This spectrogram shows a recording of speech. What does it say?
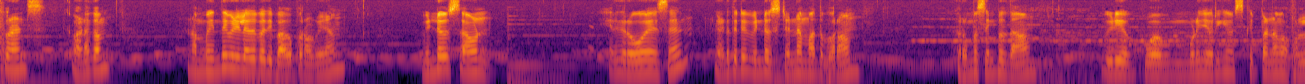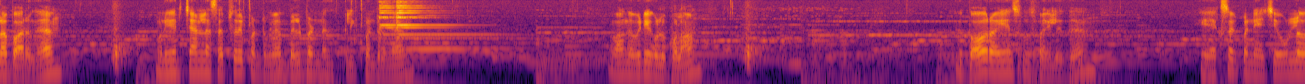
ஃப்ரெண்ட்ஸ் வணக்கம். நம்ம இந்த வீடியோவில் எதை பற்றி பார்க்க போகிறோம் அப்படின்னா விண்டோஸ் செவன் இருக்கிற ஓஎஸை எடுத்துகிட்டு விண்டோஸ் டென்னை மாற்ற போகிறோம் ரொம்ப சிம்பிள் தான். வீடியோ முடிஞ்ச வரைக்கும் ஸ்கிப் பண்ணாமல் ஃபுல்லாக பாருங்கள் முடிஞ்ச சேனலை சப்ஸ்கிரைப் பண்ணுறங்க பெல் பட்டனை கிளிக் பண்ணுறங்க வாங்க வீடியோக்குள்ளே போகலாம் இது பவர் ஐஎஸ்ஓ ஃபைல் இது. இது எக்ஸ்ட்ராக்ட் பண்ணியாச்சு. உள்ளே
